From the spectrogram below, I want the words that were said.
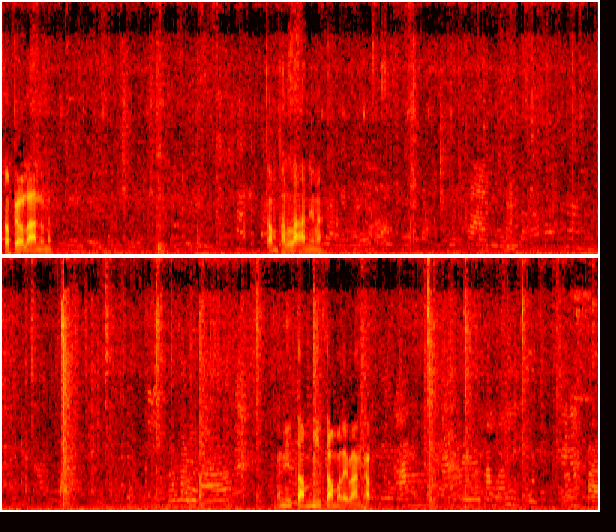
เราไปเอาร้านนั้นไหมตำพันล้านนี่มาอันนี้ตำมีตำอะไรบ้างครับตำกุ้งสดน้ำปลา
